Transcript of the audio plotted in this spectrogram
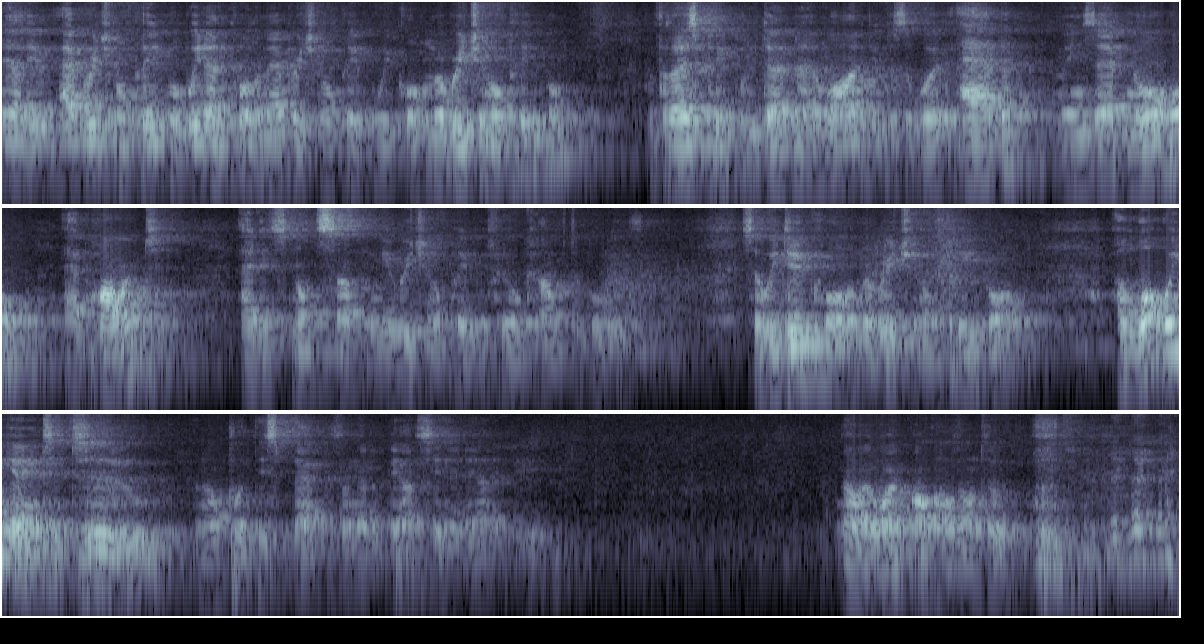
Now, the Aboriginal people, we don't call them Aboriginal people, we call them original people. And for those people who don't know why, because the word ab means abnormal, abhorrent, and it's not something the original people feel comfortable with. So we do call them original people. And what we're going to do, and I'll put this back because I'm going to bounce in and out of here. No, I won't. I'll hold on to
